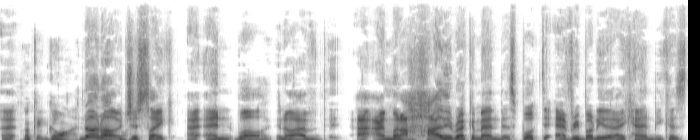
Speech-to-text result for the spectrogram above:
Uh, Okay. Go on. no, no, just like and well, you know, I've I, I'm gonna highly recommend this book to everybody that I can because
